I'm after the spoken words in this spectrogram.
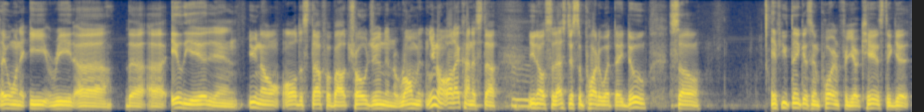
They want to eat read uh the uh, Iliad and you know all the stuff about Trojan and the Roman, you know all that kind of stuff, you know. So that's just a part of what they do. So if you think it's important for your kids to get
